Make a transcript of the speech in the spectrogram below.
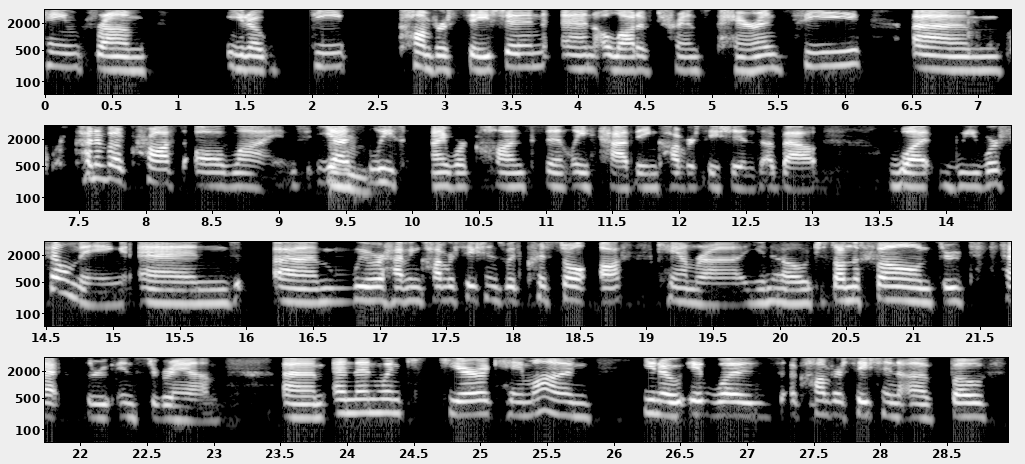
came from, you know, deep conversation and a lot of transparency um, kind of across all lines. Yes, mm-hmm. Lisa and I were constantly having conversations about what we were filming and um, we were having conversations with Kristal off camera, you know, just on the phone, through text, through Instagram. Um, and then when Kiara came on, you know, it was a conversation of both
